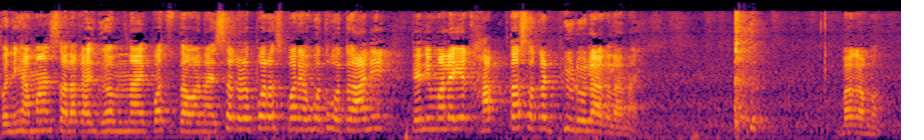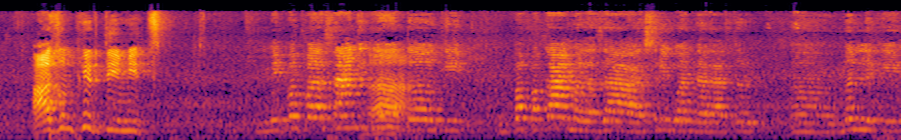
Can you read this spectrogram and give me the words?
पण ह्या माणसाला काय गम नाही पत्तावा नाही सगळं परस्पर होत होतं आणि त्याने मला एक हप्ता सकट फिडू लागला नाही. बघा मग. अजून फिरती मीच. मी पप्पाला सांगितलं. होतं की पप्पा कामाला जा श्रीगोंद्याला तर अं, म्हणले की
